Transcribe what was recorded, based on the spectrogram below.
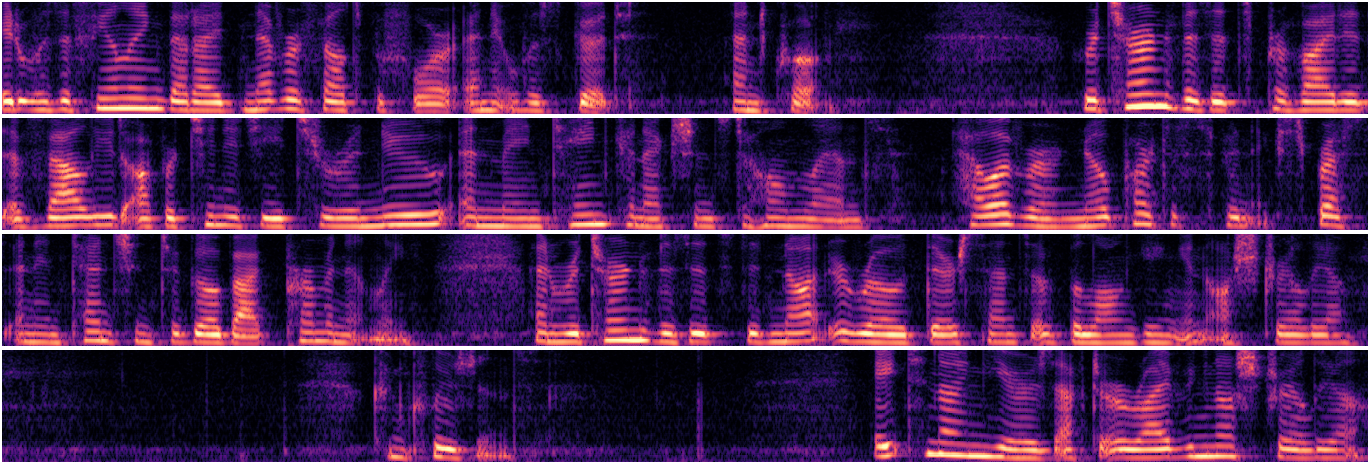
It was a feeling that I'd never felt before, and it was good. Return visits provided a valued opportunity to renew and maintain connections to homelands. However, no participant expressed an intention to go back permanently, and return visits did not erode their sense of belonging in Australia. Conclusions Eight to nine years after arriving in Australia,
